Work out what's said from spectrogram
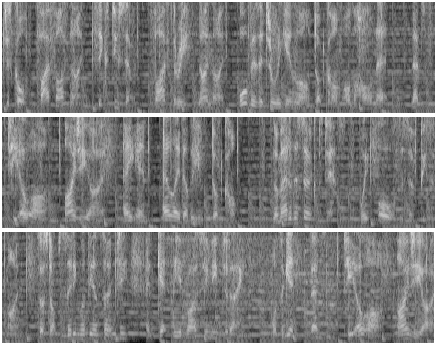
Just call 559 627 5399 or visit TorigianLaw.com on the whole net. That's T O R I G I A N L A W.com. No matter the circumstance, we all deserve peace of mind. So stop sitting with the uncertainty and get the advice you need today. Once again, that's T O R I G I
